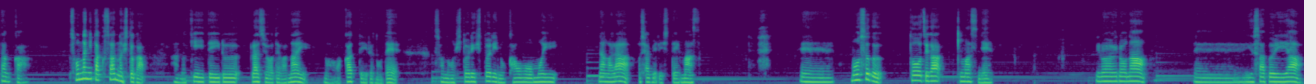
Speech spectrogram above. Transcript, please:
なんか、そんなにたくさんの人が、あの、聞いているラジオではないのは分かっているので、その一人一人の顔を思いながらおしゃべりしています。えー、もうすぐ冬至が来ますね。いろいろな、えー、揺さぶりや、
